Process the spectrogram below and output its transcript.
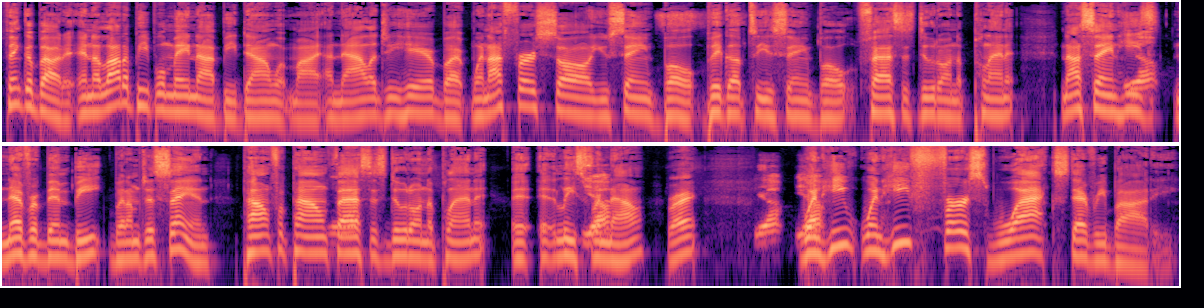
Think about it. And a lot of people may not be down with my analogy here, but when I first saw Usain Bolt, big up to Usain Bolt, fastest dude on the planet. Not saying he's Yeah. never been beat, but I'm just saying pound for pound Yeah. fastest dude on the planet, at, at least for now, right? Yep. Yep. When he when he first waxed everybody,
